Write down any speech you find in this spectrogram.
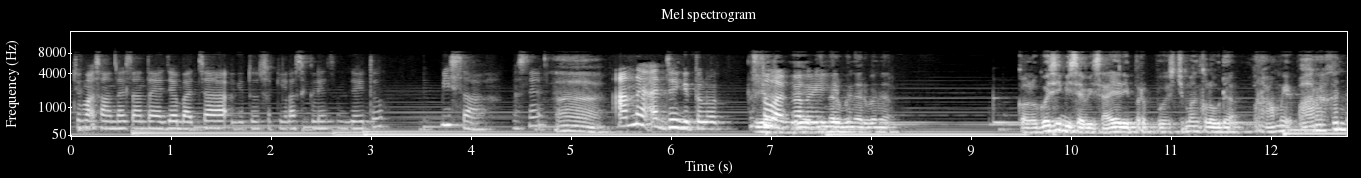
cuma santai-santai aja baca gitu sekilas sekilas aja itu bisa. Maksudnya Ah, aneh aja gitu loh. Kesel iya, kalau iya, bener gitu. bener bener. Kalau gue sih bisa-bisa aja di perpus, cuman kalau udah rame parah kan,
